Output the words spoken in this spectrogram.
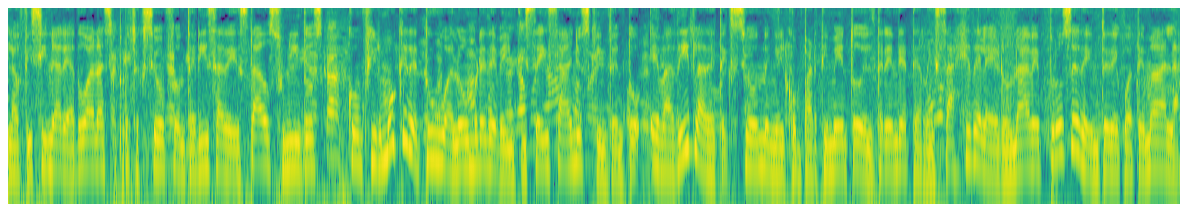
La Oficina de Aduanas y Protección Fronteriza de Estados Unidos confirmó que detuvo al hombre de 26 años que intentó evadir la detección en el compartimento del tren de aterrizaje de la aeronave procedente de Guatemala.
